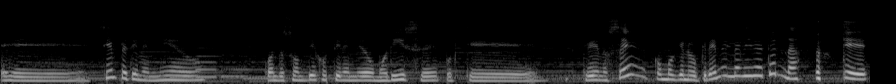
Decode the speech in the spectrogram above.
eh, siempre tienen miedo, cuando son viejos tienen miedo a morirse porque creen, no sé, como que no creen en la vida eterna, que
